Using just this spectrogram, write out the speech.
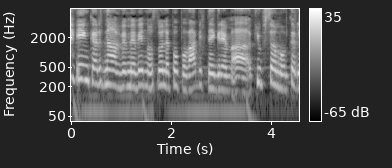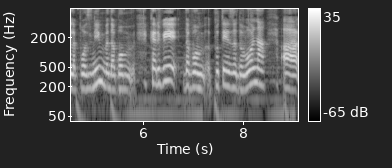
In ker zna me vedno zelo lepo povabiti, da grem a, kljub vsemu, kar lepo z njim, da bom, ker ve, da bom potem zadovoljna. A,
